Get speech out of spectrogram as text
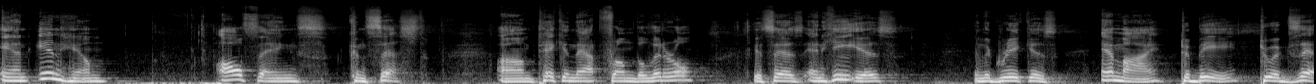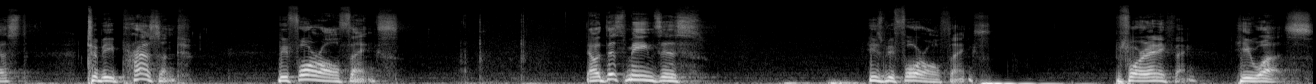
and in him all things consist. Um, taking that from the literal, it says, and he is, in the Greek is eimi, to be, to exist, to be present before all things. Now, what this means is he's before all things. Before anything, he was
